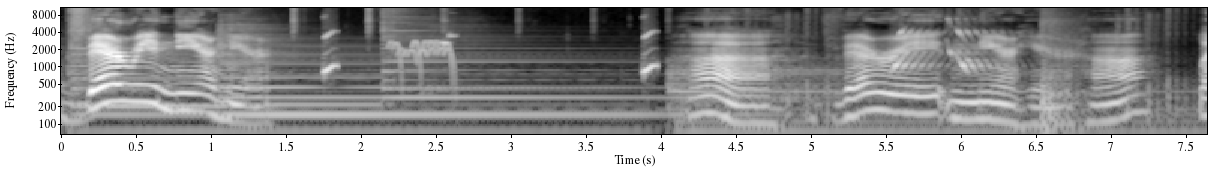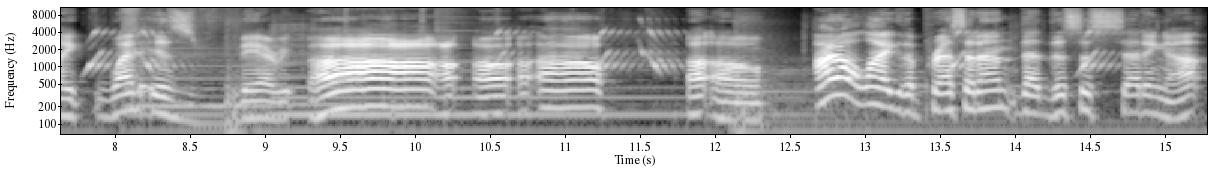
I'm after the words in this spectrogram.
Very near here. Ah, very near here, huh? Like, what is very... Oh, uh-oh, uh-oh, uh-oh. I don't like the precedent that this is setting up.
